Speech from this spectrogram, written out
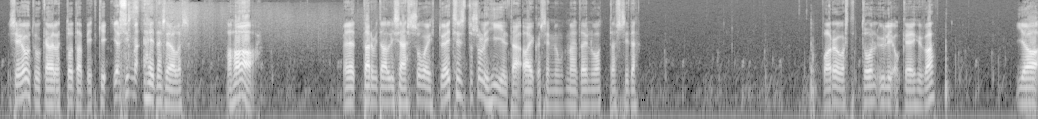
niin se joutuu kävellä tota pitkin. Ja sit mä heitän se alas. Ahaa. Me tarvitaan lisää soihtuja. Itse asiassa tossa oli hiiltä aikaisemmin, mutta mä en tajunnut ottaa sitä. Varovasti ton yli, okei okay, hyvä. Ja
